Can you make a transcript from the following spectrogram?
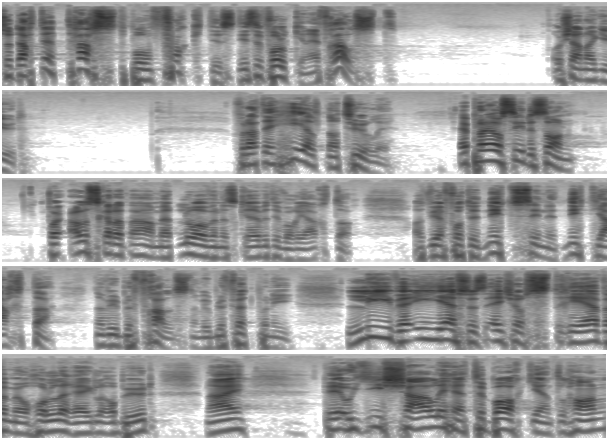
Så dette er en test på om faktisk disse folkene er frelst og kjenner Gud. For dette er helt naturlig. Jeg pleier å si det sånn, for jeg elsker dette her med at loven er skrevet i våre hjerter. At vi har fått et nytt sinn, et nytt hjerte, når vi blir frelst, når vi blir født på ny. Livet i Jesus er ikke å streve med å holde regler og bud. Nei, det er å gi kjærlighet tilbake igjen til Han.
